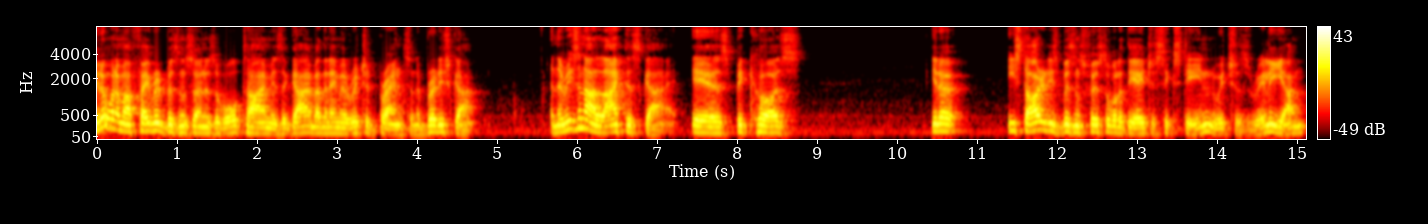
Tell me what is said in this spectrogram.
You know, one of my favorite business owners of all time is a guy by the name of Richard Branson, a British guy. And the reason I like this guy is because, you know, he started his business first of all at the age of 16, which is really young.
